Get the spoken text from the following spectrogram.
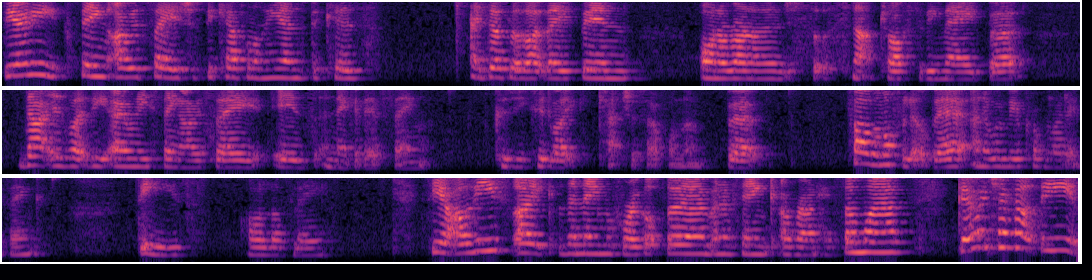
The only thing I would say is just be careful on the ends because it does look like they've been on a run and then just sort of snapped off to be made, but that is like the only thing I would say is a negative thing because you could like catch yourself on them but file them off a little bit and it wouldn't be a problem I don't think. These are lovely. So yeah, I'll leave like the name of where I got them and I think around here somewhere. Go and check out the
